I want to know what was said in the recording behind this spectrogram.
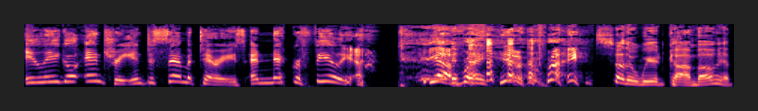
illegal entry into cemeteries and necrophilia. Yeah, right. yeah, right. It's another weird combo. Yep.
